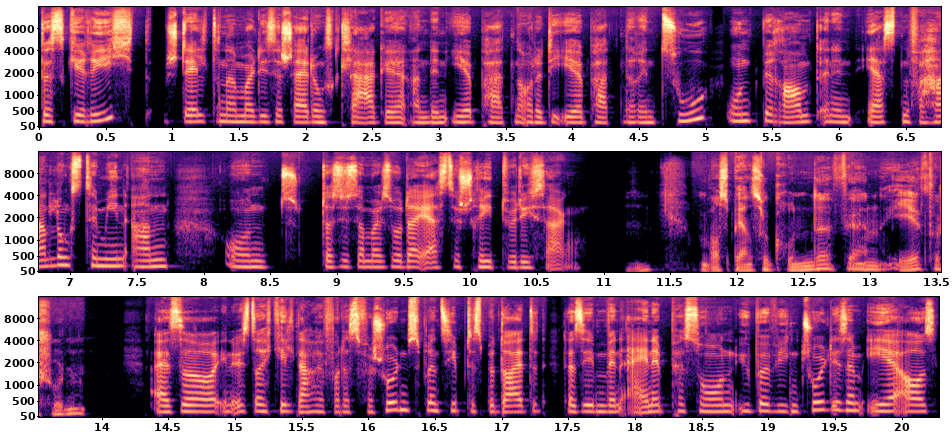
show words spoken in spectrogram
Das Gericht stellt dann einmal diese Scheidungsklage an den Ehepartner oder die Ehepartnerin zu und beraumt einen ersten Verhandlungstermin an. Und das ist einmal so der erste Schritt, würde ich sagen. Mhm. Und was wären so Gründe für ein Eheverschulden? Also in Österreich gilt nach wie vor das Verschuldensprinzip. Das bedeutet, dass eben wenn eine Person überwiegend schuld ist am Eheaus,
